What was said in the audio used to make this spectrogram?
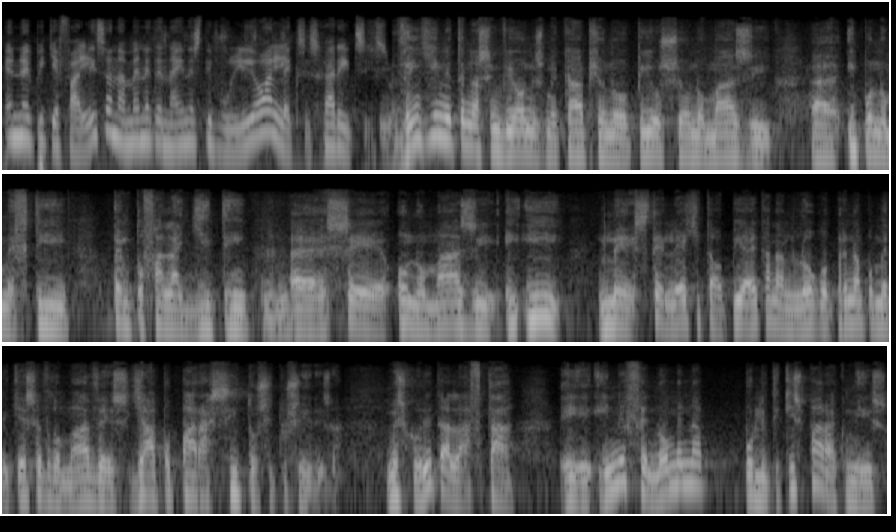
ενώ επικεφαλής αναμένεται να είναι στη Βουλή ο Αλέξης Χαρίτσης. Δεν γίνεται να συμβιώνεις με κάποιον ο οποίος σε ονομάζει ε, υπονομευτή, πεμπτοφαλαγγίτη, ε, σε ονομάζει ή, ή με στελέχη τα οποία έκαναν λόγο πριν από μερικές εβδομάδες για αποπαρασίτωση του ΣΥΡΙΖΑ. Με συγχωρείτε, αλλά αυτά ε, είναι φαινόμενα πολιτικής παρακμής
